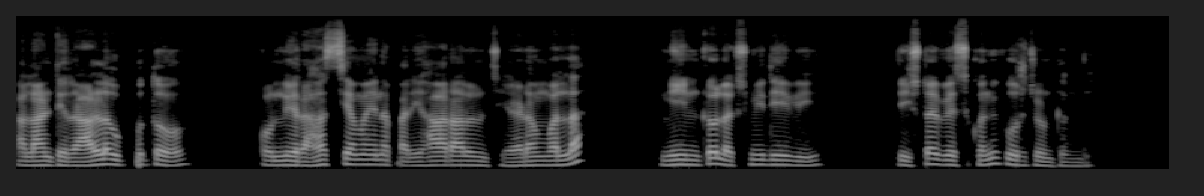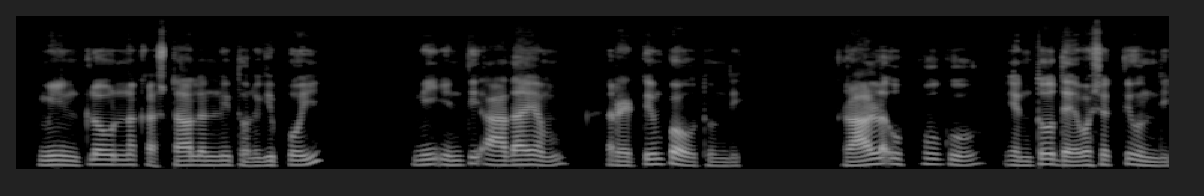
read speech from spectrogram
అలాంటి రాళ్ళ ఉప్పుతో కొన్ని రహస్యమైన పరిహారాలను చేయడం వల్ల మీ ఇంట్లో లక్ష్మీదేవి తిష్ట వేసుకొని కూర్చుంటుంది. మీ ఇంట్లో ఉన్న కష్టాలన్నీ తొలగిపోయి మీ ఇంటి ఆదాయం రెట్టింపు అవుతుంది. రాళ్ళ ఉప్పుకు ఎంతో దైవశక్తి ఉంది.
